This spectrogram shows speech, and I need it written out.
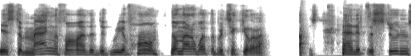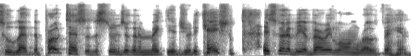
is to magnify the degree of harm, no matter what the particular and if the students who led the protests or the students are going to make the adjudication, it's going to be a very long road for him.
